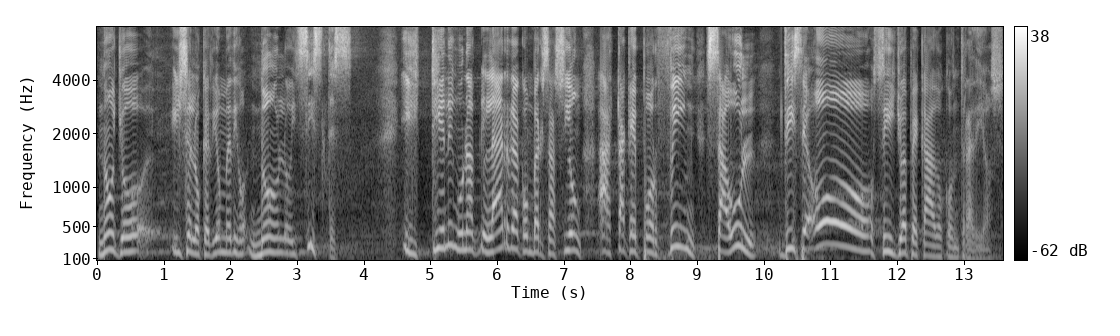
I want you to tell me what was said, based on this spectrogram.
No, yo hice lo que Dios me dijo. No lo hiciste. Y tienen una larga conversación hasta que por fin Saúl dice, oh, sí, yo he pecado contra Dios.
